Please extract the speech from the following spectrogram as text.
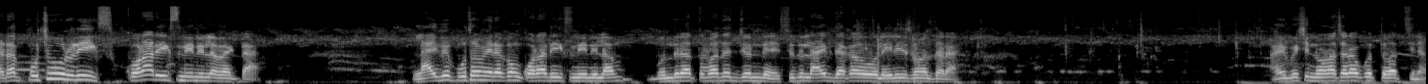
একটা প্রচুর রিস্ক কড়া রিস্ক নিয়ে নিলাম একটা। লাইভে প্রথম এরকম করা রিস্ক নিয়ে নিলাম। বন্ধুরা, তোমাদের জন্য শুধু লাইভ দেখাবো বলে ইলিশ মাছ ধরা। আমি বেশি নড়াচড়াও করতে পারছি না।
